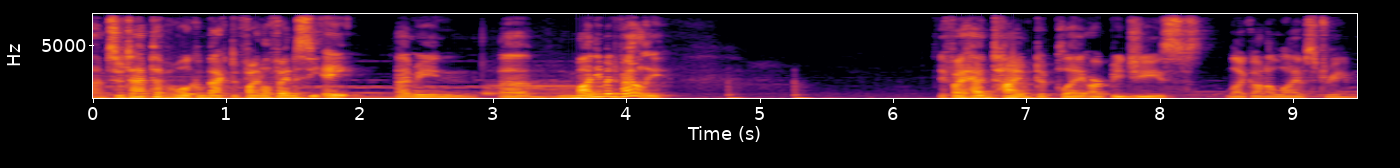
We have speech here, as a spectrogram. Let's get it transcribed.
I'm Sir Tap Tap and welcome back to Final Fantasy VIII. I mean, uh, Monument Valley. If I had time to play RPGs, like on a live stream.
